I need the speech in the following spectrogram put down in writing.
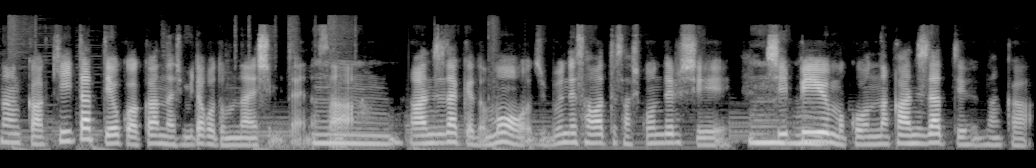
なんか聞いたってよくわかんないし見たこともないしみたいなさ、うん。感じだけども自分で触って差し込んでるし、うん。うん CPU もこんな感じだっていうなんか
